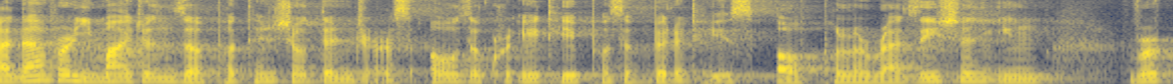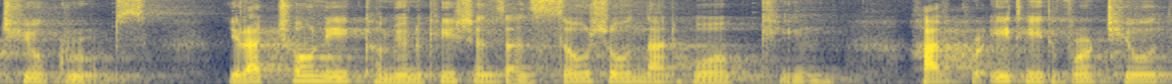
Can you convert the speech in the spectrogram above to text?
I never imagined the potential dangers or the creative possibilities of polarization in virtual groups. Electronic communications and social networking have created virtual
